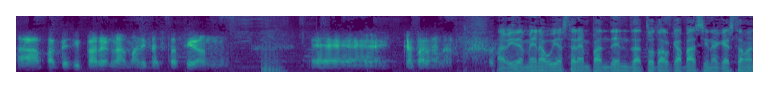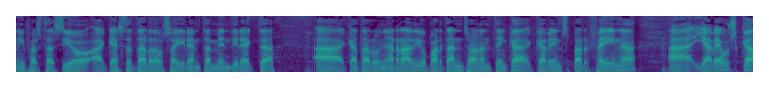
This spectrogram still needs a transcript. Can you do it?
a participar en la manifestación eh, catalana. Evidentment, avui estarem pendents de tot el que passi en aquesta manifestació. Aquesta tarda ho seguirem també en directe a Catalunya Ràdio. Per tant, John, entenc que, que vens per feina. Uh, ja veus que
